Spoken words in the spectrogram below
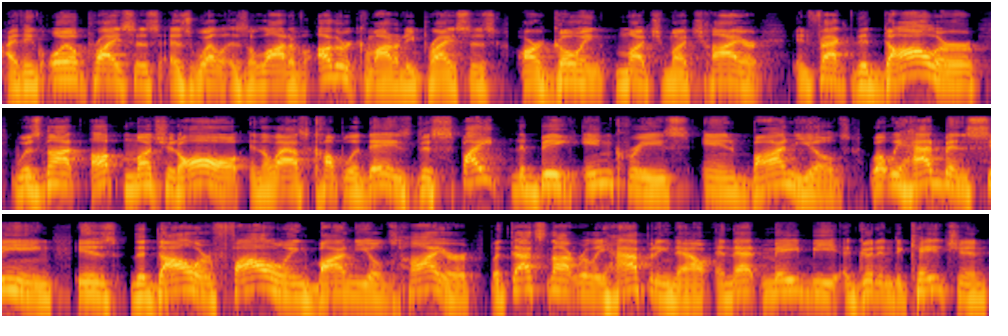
I think oil prices, as well as a lot of other commodity prices are going much, much higher. In fact, the dollar was not up much at all in the last couple of days, despite the big increase in bond yields. What we had been seeing is the dollar following bond yields higher, but that's not really happening now. And that may be a good indication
